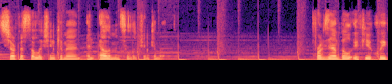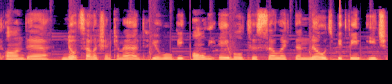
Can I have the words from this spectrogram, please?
surface selection command, and element selection command. For example, if you click on the node selection command, you will be only able to select the nodes between each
